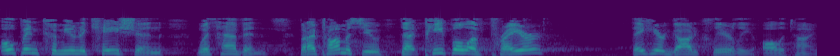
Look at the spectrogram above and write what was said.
open communication with heaven. But I promise you that people of prayer, they hear God clearly all the time.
